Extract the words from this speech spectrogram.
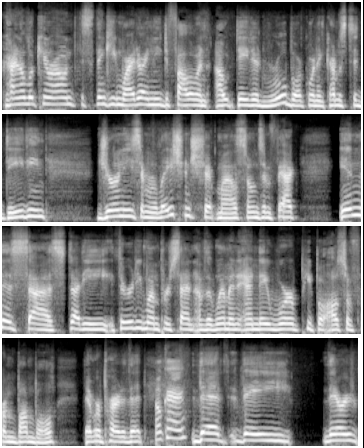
kind of looking around thinking why do I need to follow an outdated rule book when it comes to dating journeys and relationship milestones in fact in this uh, study 31% of the women and they were people also from Bumble that were part of it okay. that they they're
